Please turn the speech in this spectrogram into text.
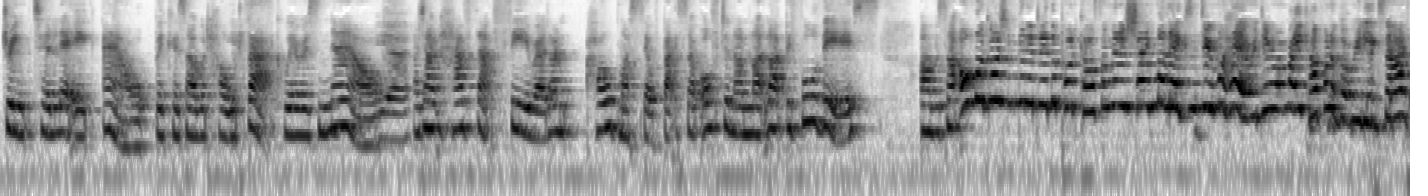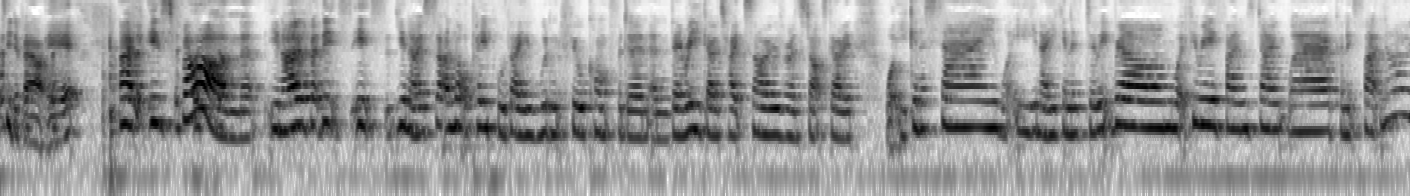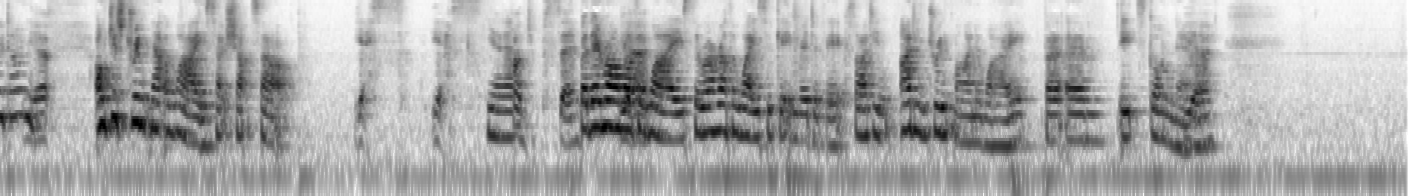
drink to let it out because I would hold Yes. back. Whereas now, Yeah. I don't have that fear. I don't hold myself back. So often I'm like, like before this, I was like, oh my gosh, I'm going to do the podcast. I'm going to shave my legs and do my hair and do my makeup, and I got really excited about it. Like it's fun, you know. But it's it's you know, so a lot of people they wouldn't feel confident, and their ego takes over and starts going, what are you going to say? What you know, you're going to do it wrong. What if your earphones don't work? And it's like, no, don't. Yeah. I'll just drink that away, so it shuts up. Yes. Yes. Yeah. Hundred percent. But there are Yeah. other ways. There are other ways of getting rid of it because I didn't. I didn't drink mine away, but um, it's gone now. Yeah.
